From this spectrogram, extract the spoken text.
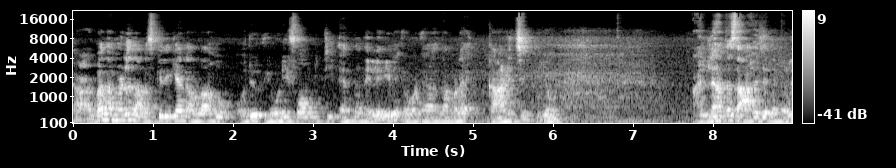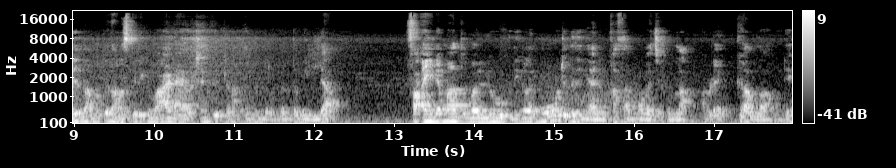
കാബ നമ്മൾ നമസ്കരിക്കാൻ അള്ളാഹു ഒരു യൂണിഫോമിറ്റി എന്ന നിലയിൽ നമ്മളെ കാണിച്ചെങ്കിലും അല്ലാത്ത സാഹചര്യങ്ങളിൽ നമുക്ക് നമസ്കരിക്കുമ്പോൾ ആ ഡയറക്ഷൻ കിട്ടണം എന്ന് നിർബന്ധമില്ല. ഫൈനമാ വല്ലു നിങ്ങൾ എങ്ങോട്ട് തിരിഞ്ഞാലും ഫസമ്മ വജഹുള്ള അവിടെയൊക്കെ അള്ളാഹുവിന്റെ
